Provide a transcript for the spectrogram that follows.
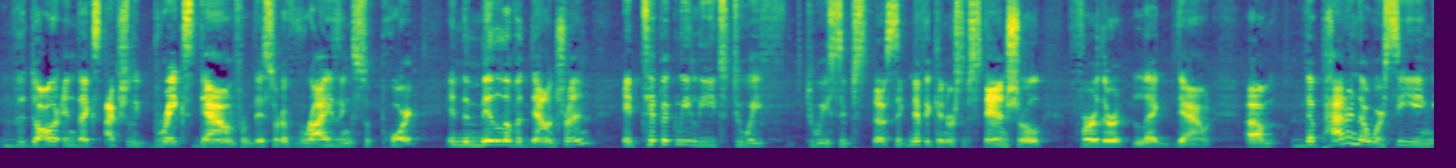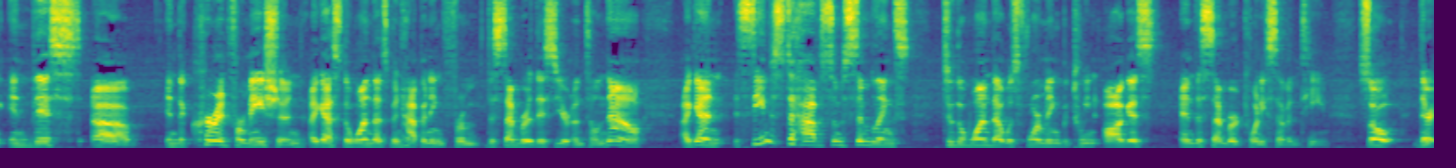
the dollar index actually breaks down from this sort of rising support in the middle of a downtrend, it typically leads to a to a, a significant or substantial further leg down. Um, the pattern that we're seeing in this uh, in the current formation, I guess the one that's been happening from December this year until now, again, seems to have some semblance to the one that was forming between August and December 2017. So there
